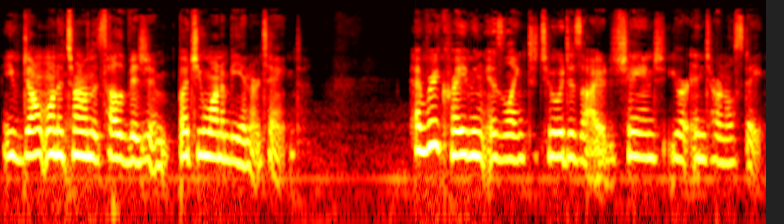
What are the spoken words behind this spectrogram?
You don't want to turn on the television, but you want to be entertained. Every craving is linked to a desire to change your internal state.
